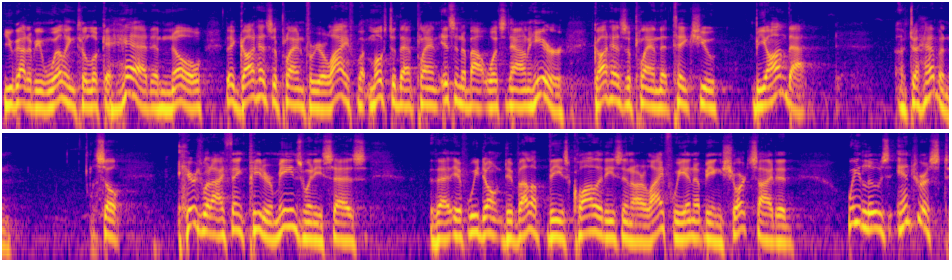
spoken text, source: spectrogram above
You got to be willing to look ahead and know that God has a plan for your life, but most of that plan isn't about what's down here. God has a plan that takes you beyond that uh, to heaven. So here's what I think Peter means when he says, that if we don't develop these qualities in our life, we end up being short sighted. We lose interest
